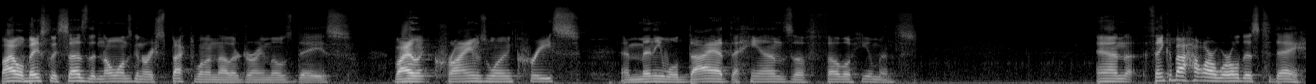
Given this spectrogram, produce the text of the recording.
Bible basically says that no one's going to respect one another during those days. Violent crimes will increase, and many will die at the hands of fellow humans. And think about how our world is today.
